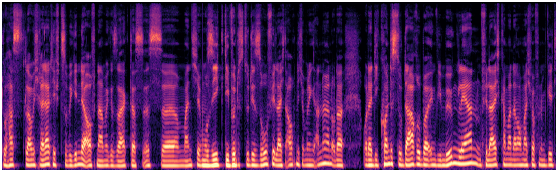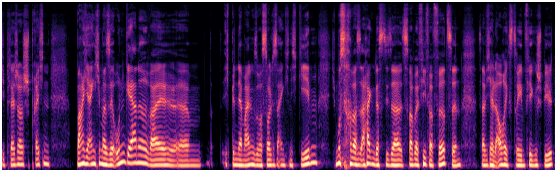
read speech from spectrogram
Du hast, glaube ich, relativ zu Beginn der Aufnahme gesagt, dass es äh, manche Musik, die würdest du dir so vielleicht auch nicht unbedingt anhören oder, oder die konntest du darüber irgendwie mögen lernen. Und vielleicht kann man dann auch manchmal von einem Guilty Pleasure sprechen. Mache ich eigentlich immer sehr ungerne, weil ähm, ich bin der Meinung, sowas sollte es eigentlich nicht geben. Ich muss aber sagen, dass dieser, es war bei FIFA 14, das habe ich halt auch extrem viel gespielt,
